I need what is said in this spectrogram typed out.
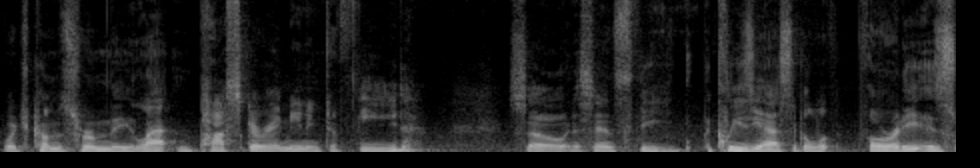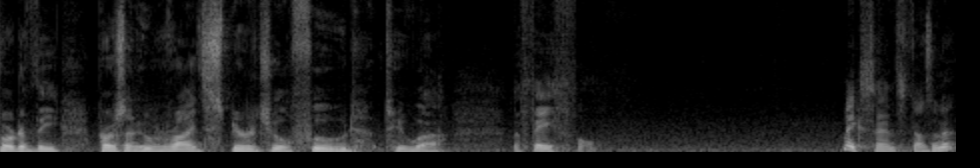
which comes from the Latin pascere, meaning to feed. So, in a sense, the ecclesiastical authority is sort of the person who provides spiritual food to, uh, the faithful. Makes sense, doesn't it?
